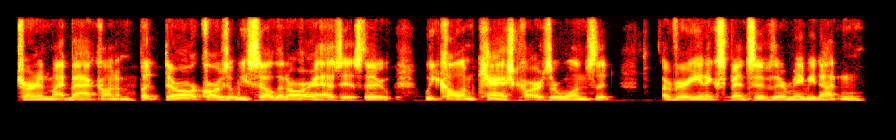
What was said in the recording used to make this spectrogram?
turning my back on them. But there are cars that we sell that are as is. They we call them cash cars. They're ones that are very inexpensive. They're maybe not in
